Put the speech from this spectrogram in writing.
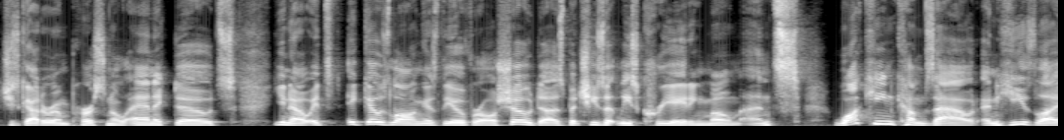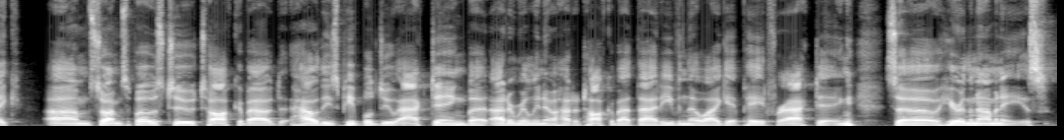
She's got her own personal anecdotes. You know, it's it goes long as the overall show does, but she's at least creating moments. Joaquin comes out and he's like um, so I'm supposed to talk about how these people do acting, but I don't really know how to talk about that, even though I get paid for acting. So here are the nominees.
